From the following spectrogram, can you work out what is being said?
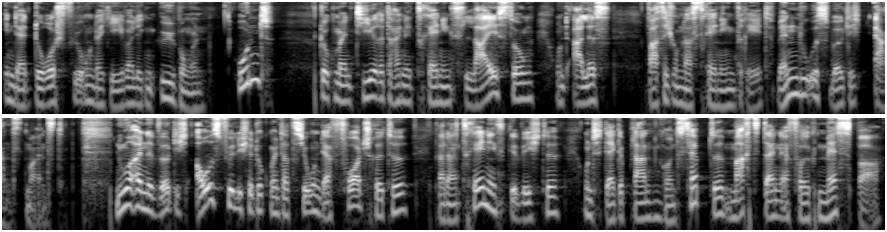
in der Durchführung der jeweiligen Übungen. Und dokumentiere deine Trainingsleistung und alles, was sich um das Training dreht, wenn du es wirklich ernst meinst. Nur eine wirklich ausführliche Dokumentation der Fortschritte, deiner Trainingsgewichte und der geplanten Konzepte macht deinen Erfolg messbar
